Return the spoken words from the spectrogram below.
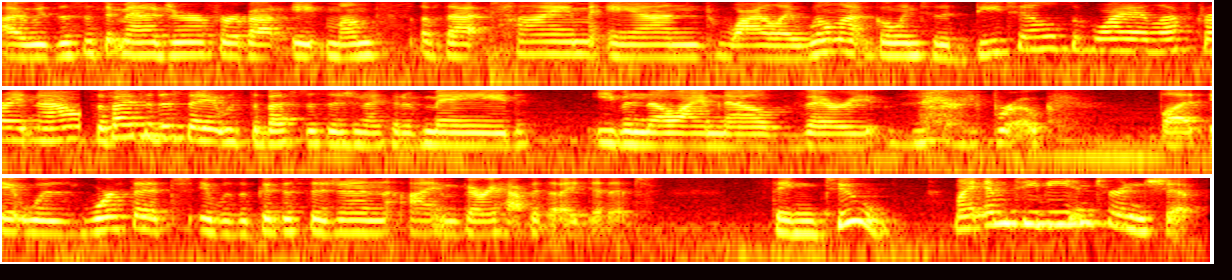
I was assistant manager for about eight months of that time, and while I will not go into the details of why I left right now, suffice it to say it was the best decision I could have made, even though I am now very, very broke. But it was worth it, it was a good decision, I am very happy that I did it. Thing two my MTV internship.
